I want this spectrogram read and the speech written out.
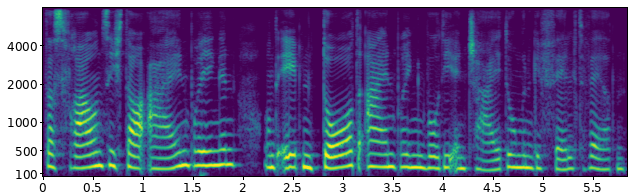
dass Frauen sich da einbringen und eben dort einbringen, wo die Entscheidungen gefällt werden,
